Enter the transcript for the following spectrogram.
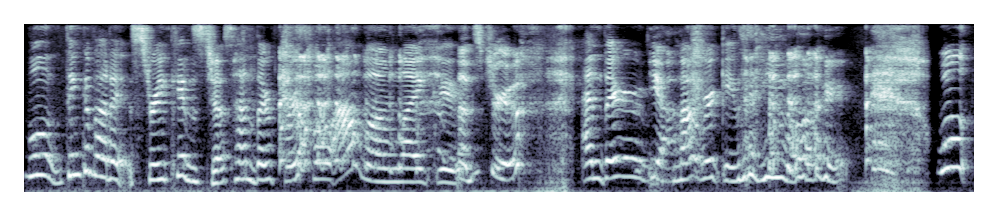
Well, think about it. Stray Kids just had their first full album, like, That's true. and they're Yeah. not rookies anymore. Well,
